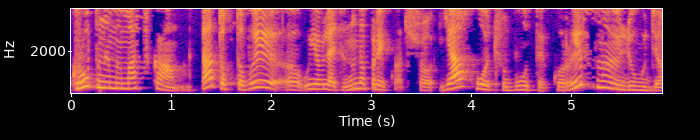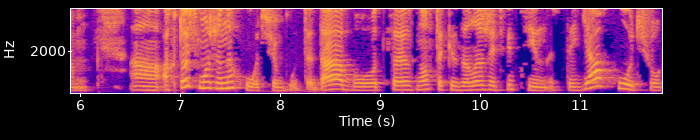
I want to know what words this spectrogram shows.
крупними мазками. Та? Тобто ви е, уявляєте, ну, наприклад, що я хочу бути корисною людям, а, а хтось може не хоче бути, да? бо це знов-таки залежить від цінностей. Я хочу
